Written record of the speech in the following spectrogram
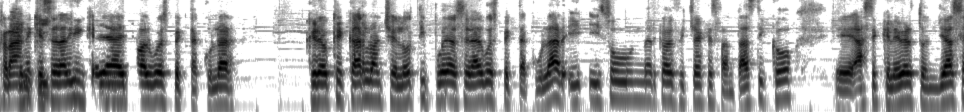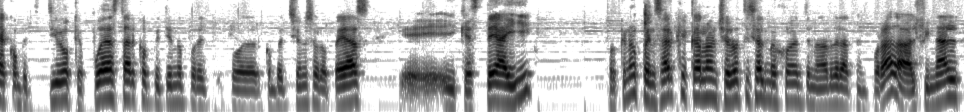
tiene que ser alguien que haya hecho algo espectacular. Creo que Carlo Ancelotti puede hacer algo espectacular. Hizo un mercado de fichajes fantástico, eh, hace que el Everton ya sea competitivo, que pueda estar compitiendo por, competiciones europeas eh, y que esté ahí. ¿Por qué no pensar que Carlo Ancelotti sea el mejor entrenador de la temporada? Al final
